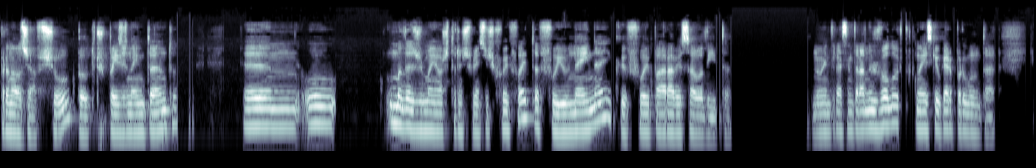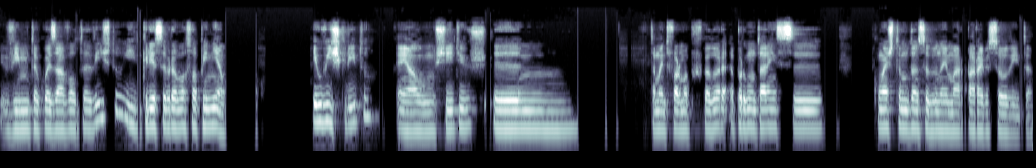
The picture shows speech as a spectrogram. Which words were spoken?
Para nós já fechou, para outros países nem tanto. Hum, o- uma das maiores transferências que foi feita foi o Ney que foi para a Arábia Saudita. Não interessa entrar nos valores, porque não é isso que eu quero perguntar. Vi muita coisa à volta disto e queria saber a vossa opinião. Eu vi escrito em alguns sítios, hum, também de forma provocadora, a perguntarem se com esta mudança do Neymar para a Arábia Saudita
